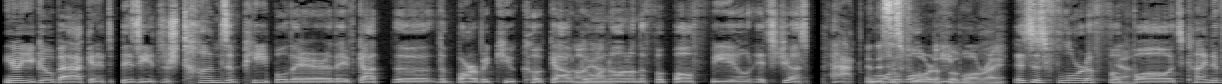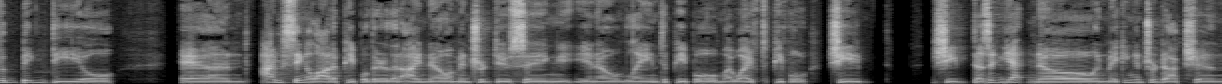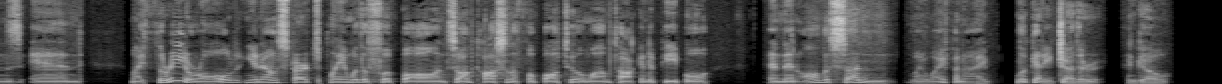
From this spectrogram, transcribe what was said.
You know, you go back and it's busy. There's tons of people there. They've got the the barbecue cookout Oh, going yeah. on on the football field. It's just packed. and this is Florida people. football, right? This is Florida football. It's kind of a big deal. And I'm seeing a lot of people there that I know. I'm introducing, you know, Lane to people, my wife to people she she doesn't yet know and making introductions and my 3-year-old, you know, starts playing with a football and so I'm tossing the football to him while I'm talking to people. And then all of a sudden, my wife and I look at each other and go,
